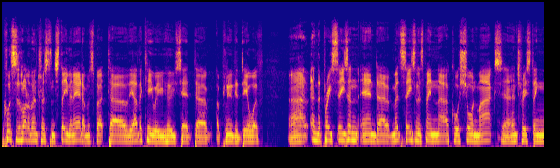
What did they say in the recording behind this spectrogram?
Of course, there's a lot of interest in Steven Adams, but uh, the other Kiwi who's had uh, plenty to deal with uh, in the pre-season and uh, mid-season has been, uh, of course, Sean Marks. Uh, interesting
